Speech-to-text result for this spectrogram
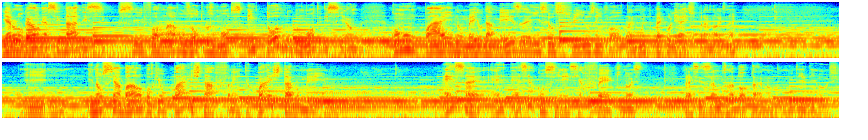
E era o lugar onde a cidade se, se formava, os outros montes em torno do Monte de Sião como um pai no meio da mesa e seus filhos em volta. É muito peculiar isso para nós, né? E, e, e, não se abalam porque o pai está à frente, o pai está no meio. Essa é, é essa é a consciência, a fé que nós precisamos adotar no, no dia de hoje.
